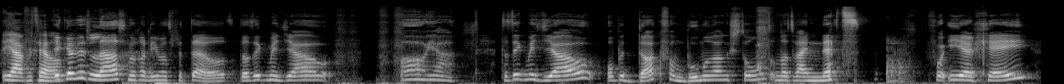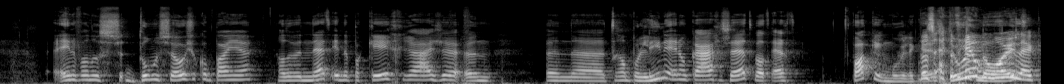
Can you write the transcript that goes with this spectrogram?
ja, vertel. Ik heb dit laatst nog aan iemand verteld. Dat ik met jou... Oh ja. Dat ik met jou op het dak van Boomerang stond. Omdat wij net voor IRG... Een of andere domme social campagne... Hadden we net in de parkeergarage een, een eh, trampoline in elkaar gezet. Wat echt fucking moeilijk dat is. echt Doe heel moeilijk.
